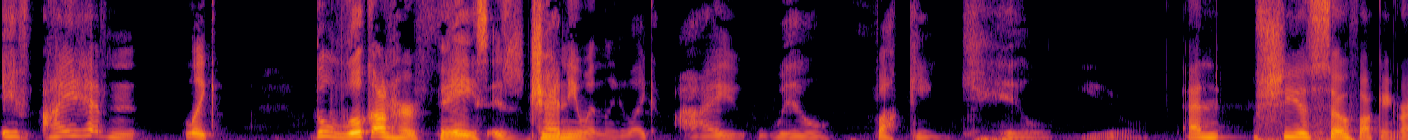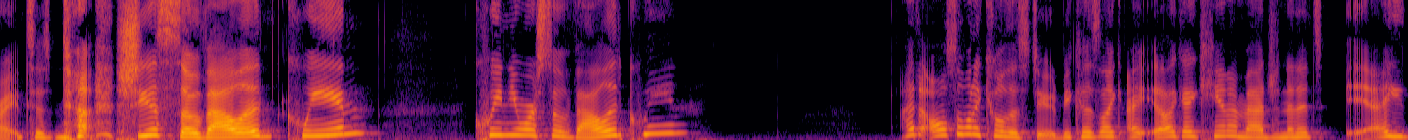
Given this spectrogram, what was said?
if I have like the look on her face is genuinely like I will fucking kill you. And she is so fucking right. She is so valid, Queen. Queen, you are so valid, Queen. I'd also want to kill this dude because, like, I like I can't imagine, and it's I.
